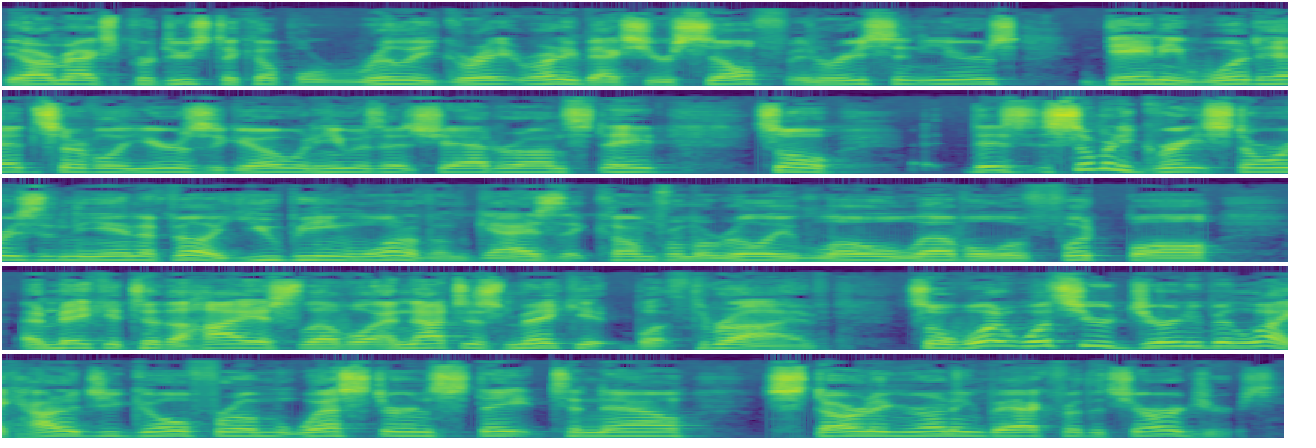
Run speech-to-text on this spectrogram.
the RMAC's produced a couple really great running backs. Yourself in recent years, Danny Woodhead several years ago when he was at Chadron State. So there's so many great stories in the NFL. You being one of them, guys that come from a really low level of football and make it to the highest level, and not just make it but thrive. So what what's your journey been like? How did you go from Western State to now starting running back for the Chargers?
